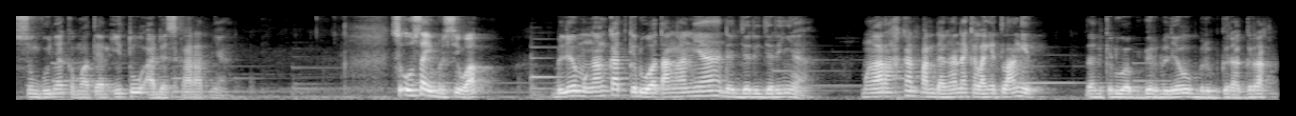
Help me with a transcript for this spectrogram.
sesungguhnya kematian itu ada sekaratnya. Seusai bersiwak, beliau mengangkat kedua tangannya dan jari-jarinya, mengarahkan pandangannya ke langit-langit dan kedua bibir beliau bergerak-gerak.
